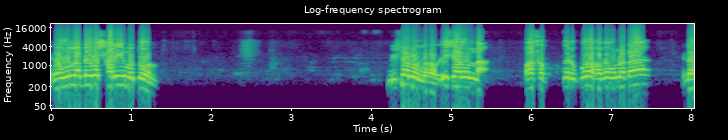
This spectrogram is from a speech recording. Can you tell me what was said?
এটা উন্নত শাড়ির মতন। বিশাল ওড়না হবে। বিশাল উন্না। পাঁচ হাতের উপরে হবে উন্নাটা। এটা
